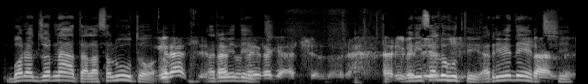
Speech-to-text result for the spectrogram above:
Buona giornata, la saluto. Grazie, arrivederci. ragazzi allora. Arrivederci. saluti, arrivederci. Salve.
